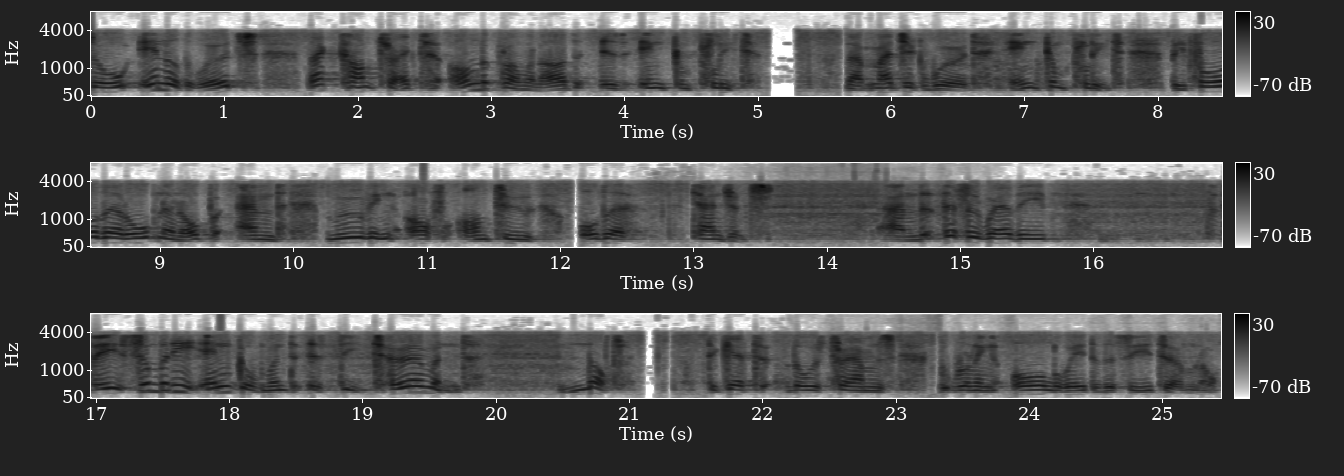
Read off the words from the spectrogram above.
So, in other words, that contract on the promenade is incomplete. That magic word, incomplete, before they're opening up and moving off onto other tangents. And this is where the, somebody in government is determined not to get those trams running all the way to the sea terminal.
